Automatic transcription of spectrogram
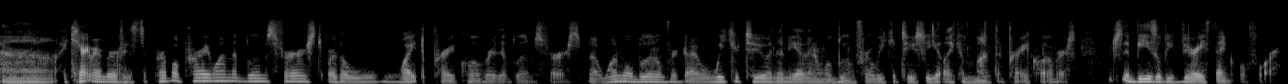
Uh, I can't remember if it's the purple prairie one that blooms first or the white prairie clover that blooms first, but one will bloom for a week or two and then the other one will bloom for a week or two. So you get like a month of prairie clovers, which the bees will be very thankful for.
